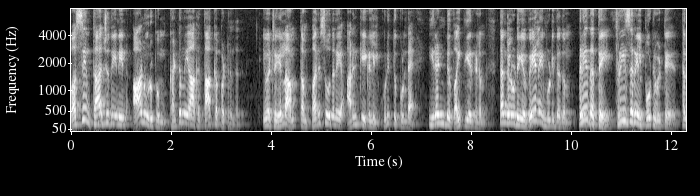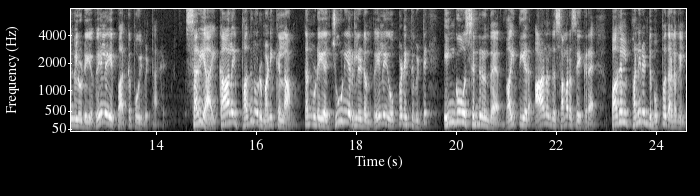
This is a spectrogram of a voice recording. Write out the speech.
வசீம் தாஜுதீனின் ஆணுறுப்பும் கடுமையாக தாக்கப்பட்டிருந்தது. இவற்றையெல்லாம் தம் பரிசோதனை அறிக்கைகளில் குறித்து கொண்ட இரண்டு வைத்தியர்களும் தங்களுடைய வேலை முடிந்ததும் பிரேதத்தை ஃப்ரீசரில் போட்டுவிட்டு தங்களுடைய வேலையை பார்க்க போய்விட்டார்கள். சரியாய் காலை பதினோரு மணிக்கெல்லாம் தன்னுடைய ஜூனியர்களிடம் வேலையை ஒப்படைத்துவிட்டு எங்கோ சென்றிருந்த வைத்தியர் ஆனந்த சமரசேகர பகல் பனிரெண்டு முப்பது அளவில்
